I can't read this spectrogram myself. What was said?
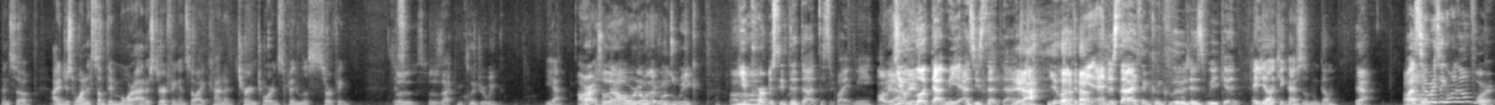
And so I just wanted something more out of surfing, and so I kind of turned towards finless surfing. So, so does that conclude your week? Yeah. All right. So now we're done with everyone's week. Uh, You purposely did that despite me. Obviously. You looked at me as you said that. Yeah. You looked at me and decided to conclude his weekend. Hey, Dylan, can you pass us some gum? Why is Uh, everybody taking my gum for?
